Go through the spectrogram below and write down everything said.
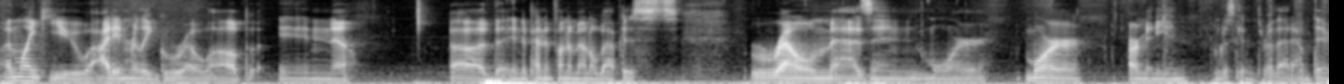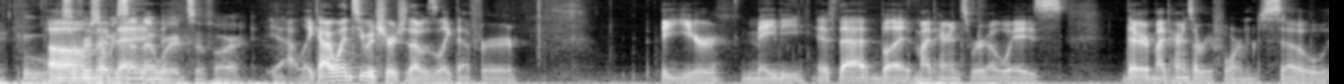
unlike you, I didn't really grow up in uh, the independent fundamental Baptist realm, as in more more Arminian. I'm just gonna throw that out there. Ooh, that's the first Um, time we said that word so far. Yeah, like I went to a church that was like that for a year, maybe, if that. But my parents were always there. My parents are reformed, so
